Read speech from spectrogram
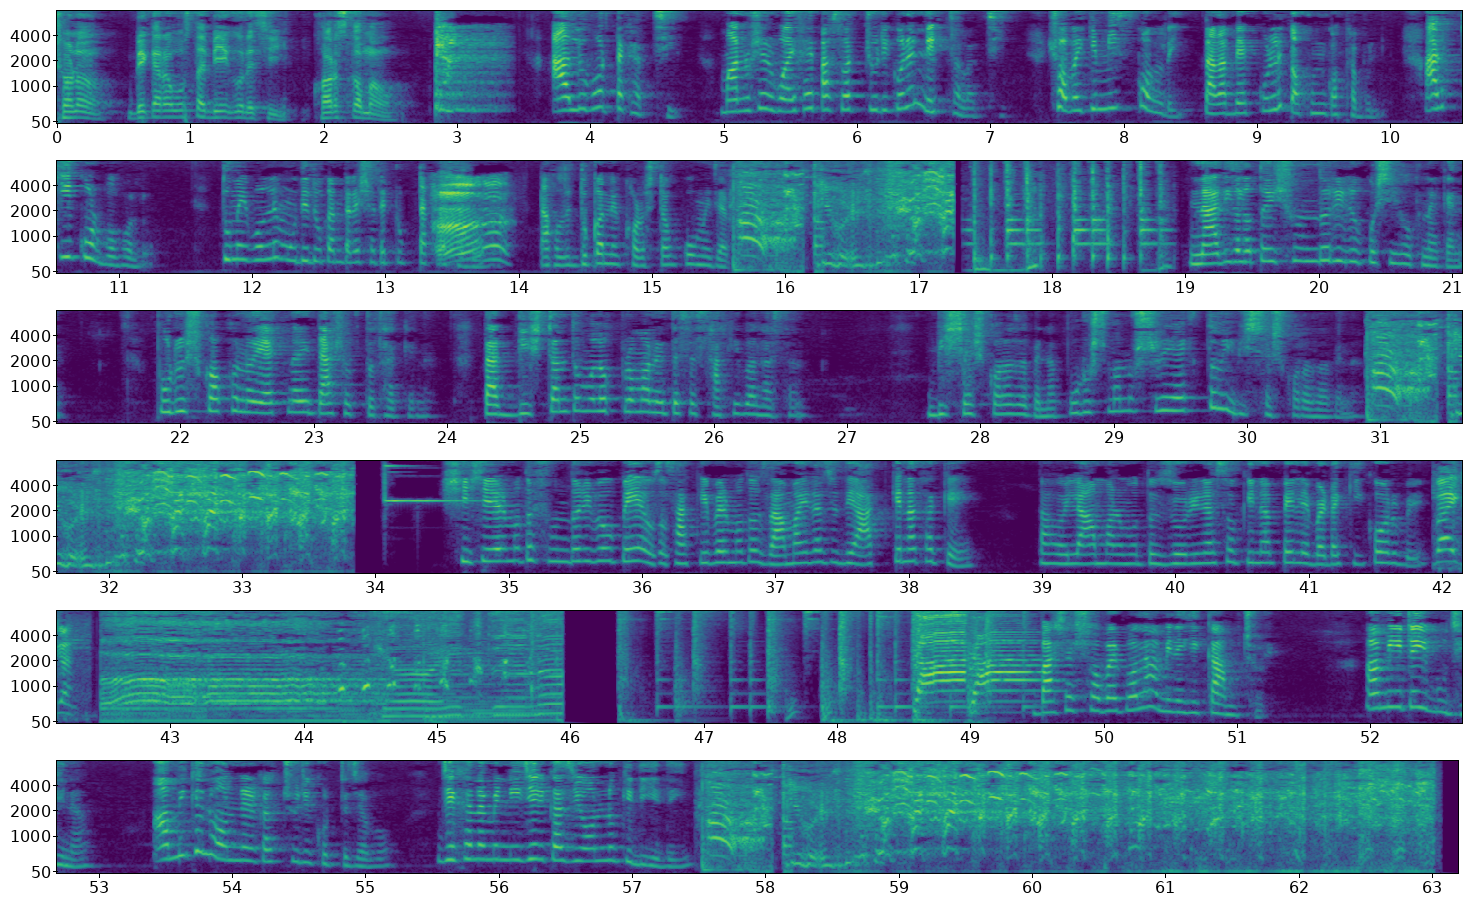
শোনো, বেকার অবস্থায় বিয়ে করেছি, খরচ কমাও। আলু ভর্তা খাচ্ছি, মানুষের ওয়াইফাই পাসওয়ার্ড চুরি করে নেট চালাচ্ছি। সবাইকে মিস করলেই তারা ব্যাক করলে তখন কথা বলি। আর কি করব বলো? তুমি বললে মুদি দোকানদারের সাথে টুকটাক। তাহলে দোকানের খরচটাও কমে যাবে। নারী যতই সুন্দরী রূপসী হোক না কেন, পুরুষ কখনো এক নারীতে আসক্ত থাকে না। তার দৃষ্টান্তমূলক প্রমাণ হইতেছে সাকিব আল হাসান। বিশ্বাস করা যাবে না। পুরুষ মানুষরে একদমই বিশ্বাস করা যাবে না। শিশিরের মতো সুন্দরী বউ পেয়েও সাকিবের মতো জামাইরা যদি আটকে না থাকে তাহলে আমার মতো জরিনা সকিনা পেলে বেটা কি করবে? বাসার সবাই বলে আমি নাকি কামচোর। আমি এটাই বুঝি না। আমি কেন অন্যের কাজ চুরি করতে যাব? যেখানে আমি নিজের কাজে অন্যকে দিয়ে দিই।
